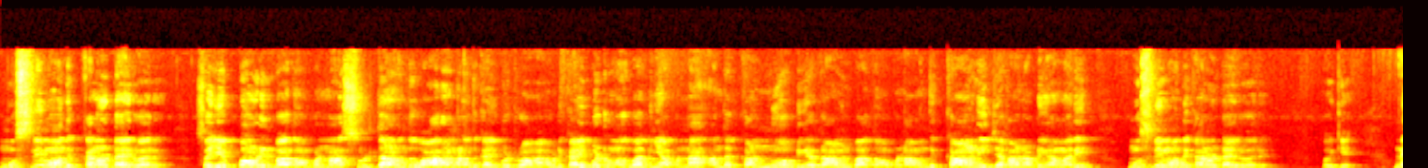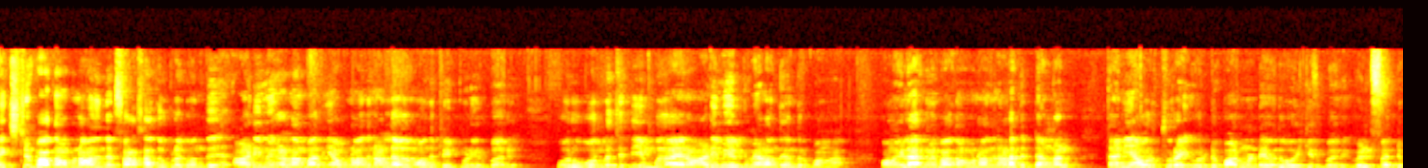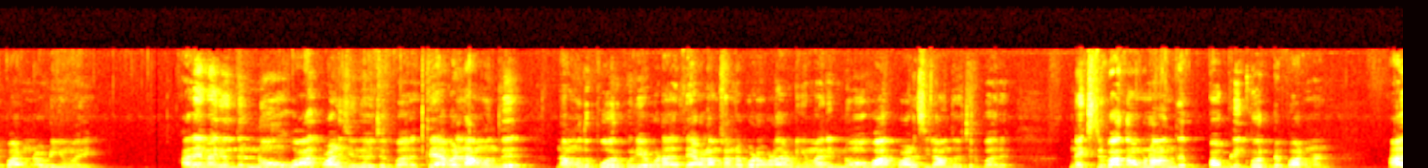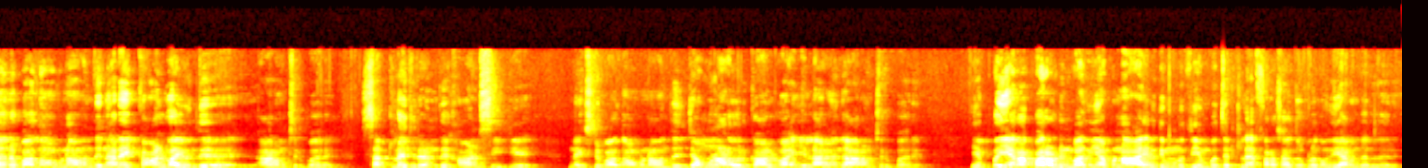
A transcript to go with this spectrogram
முஸ்லீமை வந்து கன்வெர்ட் ஆயிடுவார் ஸோ எப்போ அப்படின்னு பார்த்தோம் அப்படின்னா சுல்தான் வந்து வாராங்களை வந்து கைப்பற்றுவாங்க. அப்படி கைப்பற்றும் போது பார்த்தீங்க அப்படின்னா அந்த கண்ணு அப்படிங்கிற பிராமின் பார்த்தோம் அப்படின்னா வந்து காணி ஜஹான் அப்படிங்கிற மாதிரி முஸ்லீம் வந்து கன்வெர்ட் ஆயிடுவார் ஓகே நெக்ஸ்ட்டு பார்த்தோம் அப்படின்னா வந்து இந்த ஃபரசா துக்ளக் வந்து அடிமைகள்லாம் பார்த்தீங்க அப்படின்னா வந்து நல்ல விதமாக வந்து ட்ரீட் பண்ணியிருப்பார். ஒரு ஒரு லட்சத்தி எண்பதாயிரம் அடிமைகளுக்கு மேலே வந்து இருந்திருப்பாங்க. அவங்க எல்லாருக்குமே பார்த்தோம் அப்படின்னா வந்து நலத்திட்டங்கள் தனியாக ஒரு துறை ஒரு டிபார்ட்மெண்ட்டே வந்து ஒதுக்கியிருப்பார். வெல்ஃபேர் டிபார்ட்மெண்ட் அப்படிங்கிற மாதிரி. அதே மாதிரி வந்து நோ வார் பாலிசி வந்து வச்சுருப்பாரு. தேவையில்லாமல் வந்து நம்ம வந்து போர் புரியக்கூடாது தேவையில்லாமல் சண்டை போடக்கூடாது அப்படிங்கிற மாதிரி நோ வார் பாலிசிலாம் வந்து வச்சுருப்பாரு. நெக்ஸ்ட்டு பார்த்தோம் அப்படின்னா வந்து பப்ளிக் ஒர்க் டிபார்ட்மெண்ட் அதில் பார்த்தோம் அப்படின்னா வந்து நிறைய கால்வாய் வந்து ஆரம்பிச்சிருப்பார். சட்லஜ்லேருந்து ஹான்சிக்கு. நெக்ஸ்ட்டு பார்த்தோம் அப்படின்னா வந்து ஜமுனாவில் ஒரு கால்வாய் எல்லாமே வந்து ஆரம்பிச்சிருப்பார். எப்போ இறப்பார் அப்படின்னு பார்த்தீங்க அப்படின்னா ஆயிரத்தி முந்நூற்றி எண்பத்தெட்டில் ஃபரசா துக்ளக் வந்து இறந்துருந்தார்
